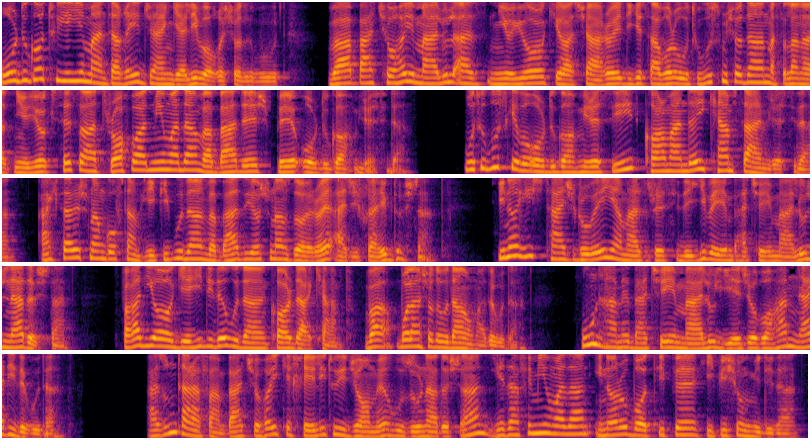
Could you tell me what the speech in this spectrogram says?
اردوگاه توی یه منطقه جنگلی واقع شده بود و بچه های معلول از نیویورک یا از شهرهای دیگه سوار اتوبوس می شدن مثلا از نیویورک سه ساعت راه باید می اومدن و بعدش به اردوگاه می رسیدن. اتوبوس که به اردوگاه می رسید کارمندای کم سر می رسیدن. اکثرشون هم گفتم هیپی بودن و بعضیاشون هم ظاهرهای عجیب غریب داشتن. اینا هیچ تجربه ای هم از رسیدگی به این بچه معلول نداشتن. فقط یه آگهی دیده بودن کار در کمپ و بلند شده بودن اومده بودن. اون همه بچه معلول یه جا با هم ندیده بودن. از اون طرفم بچه هایی که خیلی توی جامعه حضور نداشتن یه دفعه می اومدن اینا رو با تیپ هیپیشون می‌دیدن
